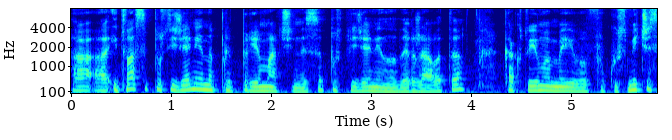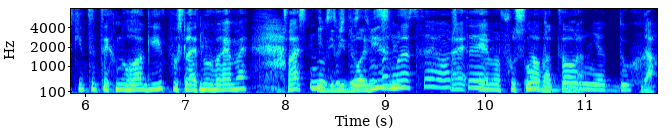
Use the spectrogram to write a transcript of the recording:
а, а, и това са постижения на предприемачи, не са постижения на държавата, както имаме и в космическите технологии в последно време. Това е индивидуализма е, е в основата. на... дух. Да.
